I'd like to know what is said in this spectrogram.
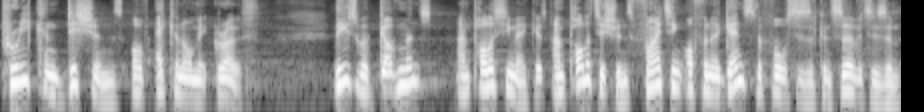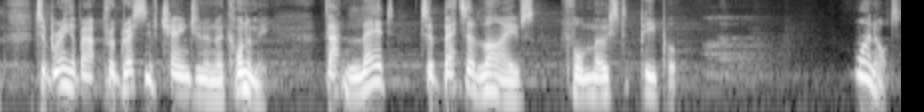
preconditions of economic growth. These were governments and policymakers and politicians fighting often against the forces of conservatism to bring about progressive change in an economy that led to better lives for most people. Why not?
